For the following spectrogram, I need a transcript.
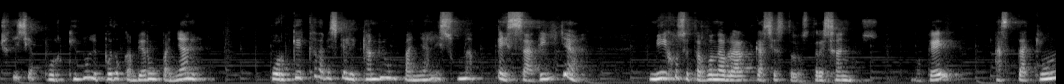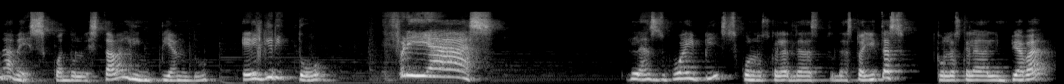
Yo decía, ¿por qué no le puedo cambiar un pañal? ¿por qué cada vez que le cambio un pañal es una pesadilla? Mi hijo se tardó en hablar casi hasta los tres años, ¿ok? Hasta que una vez, cuando lo estaba limpiando, él gritó, ¡frías! Las wipes, con los que las, las toallitas con las que la limpiaba,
